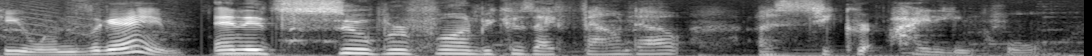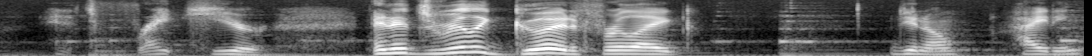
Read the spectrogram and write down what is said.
he wins the game. And it's super fun because I found out a secret hiding hole right here. And it's really good for like, you know, hiding.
